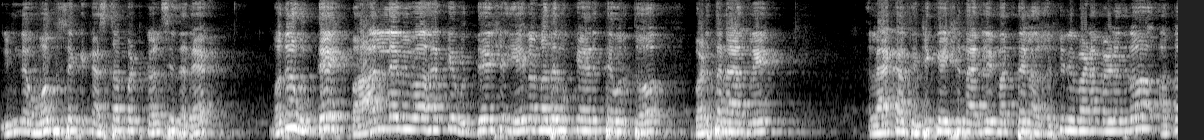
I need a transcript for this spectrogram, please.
ನಿಮ್ನೆ ಓದಿಸಕ್ಕೆ ಕಷ್ಟಪಟ್ಟು ಕಳಿಸಿದರೆ ಮೊದಲು ಉದ್ದೇಶ, ಬಾಲ್ಯ ವಿವಾಹಕ್ಕೆ ಉದ್ದೇಶ ಏನು ಅನ್ನೋದೇ ಮುಖ್ಯ ಇರುತ್ತೆ ಹೊರತು. ಬಡತನ ಆಗಲಿ ಲ್ಯಾಕ್ ಆಫ್ ಎಜುಕೇಶನ್ ಆಗಲಿ, ಮತ್ತೆ. ಅಶ್ವಿನಿ ಮೇಡಮ್ ಹೇಳಿದ್ರು, ಅದು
